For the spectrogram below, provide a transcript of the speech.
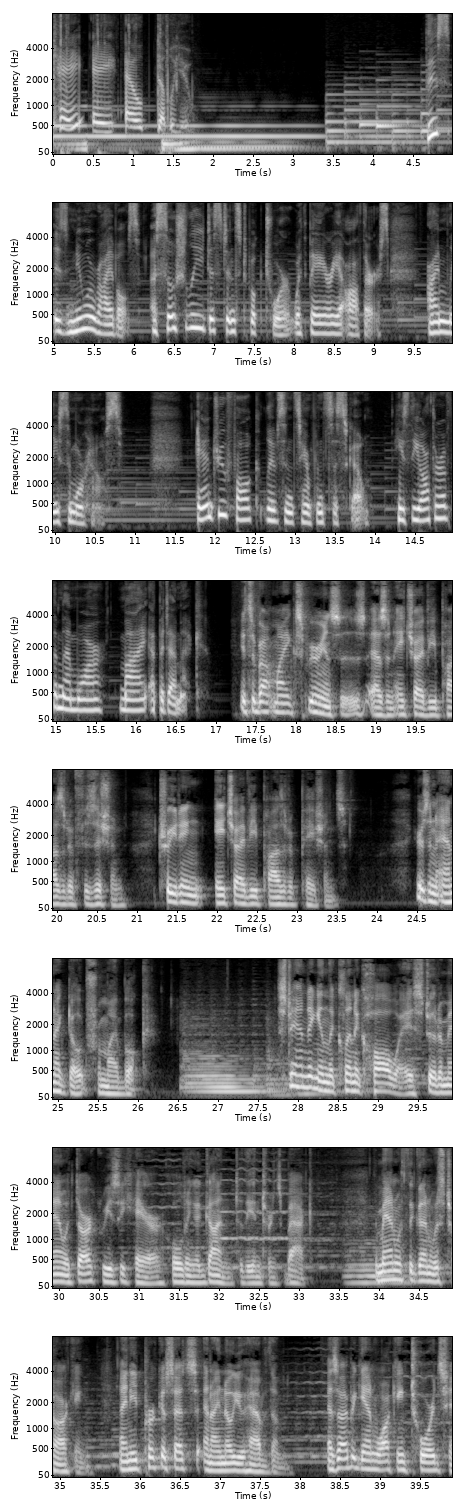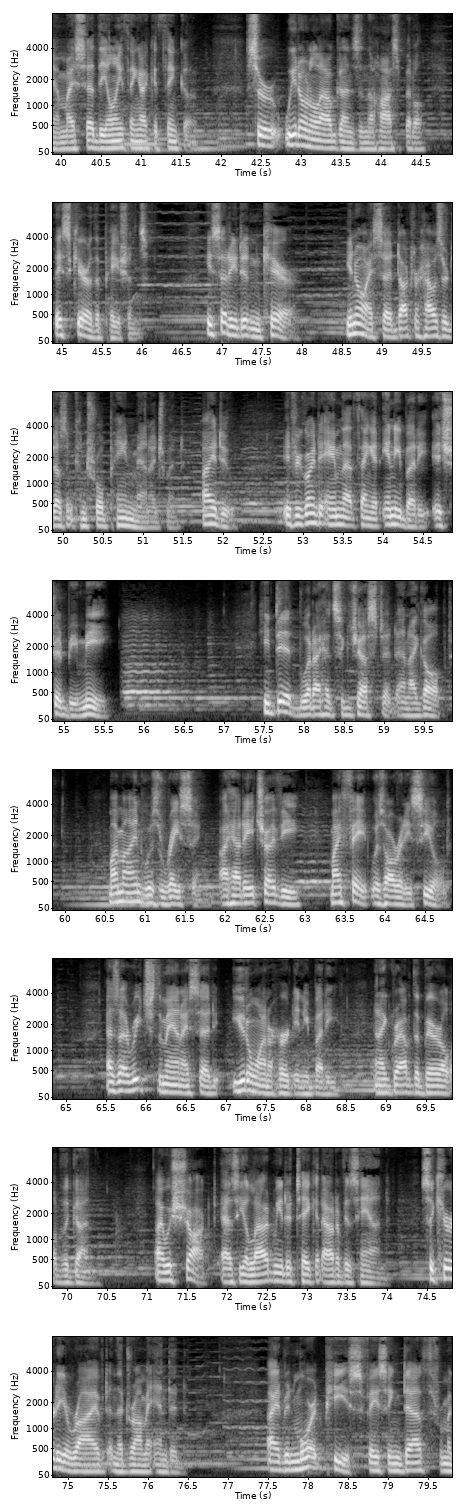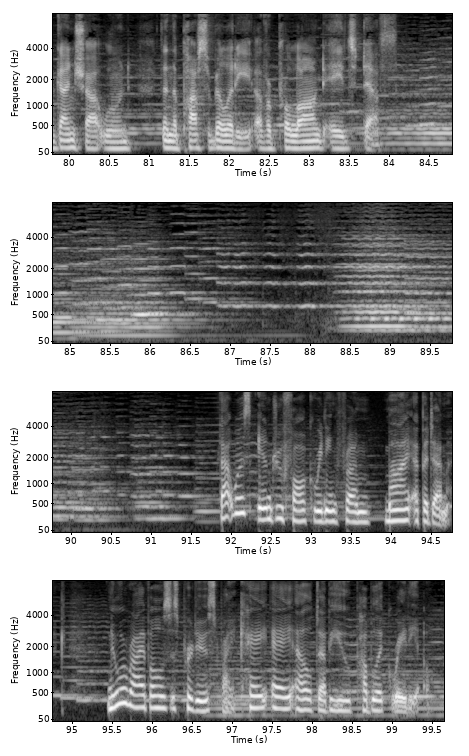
KALW. This is New Arrivals, a socially distanced book tour with Bay Area authors. I'm Lisa Morehouse. Andrew Faulk lives in San Francisco. He's the author of the memoir, My Epidemic. It's about my experiences as an HIV positive physician treating HIV positive patients. Here's an anecdote from my book. Standing in the clinic hallway stood a man with dark, greasy hair holding a gun to the intern's back. The man with the gun was talking. I need Percocets, and I know you have them. As I began walking towards him, I said the only thing I could think of Sir, we don't allow guns in the hospital. They scare the patients. He said he didn't care. You know, I said, Dr. Hauser doesn't control pain management. I do. If you're going to aim that thing at anybody, it should be me. He did what I had suggested, and I gulped. My mind was racing. I had HIV. My fate was already sealed. As I reached the man, I said, You don't want to hurt anybody, and I grabbed the barrel of the gun. I was shocked as he allowed me to take it out of his hand. Security arrived and the drama ended. I had been more at peace facing death from a gunshot wound than the possibility of a prolonged AIDS death. That was Andrew Faulk reading from My Epidemic. New Arrivals is produced by KALW Public Radio.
